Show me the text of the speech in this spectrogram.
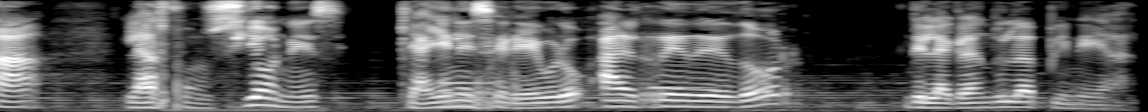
a las funciones que hay en el cerebro alrededor de la glándula pineal.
